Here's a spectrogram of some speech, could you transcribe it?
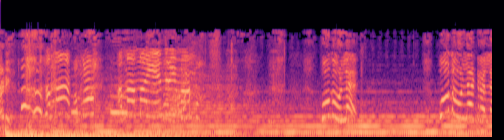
அடி. அம்மா அம்மா அம்மா அம்மா ஏன் தெரியுமா? போக உள்ள. போக உள்ளன்றல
